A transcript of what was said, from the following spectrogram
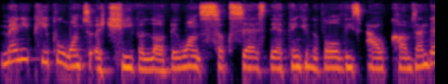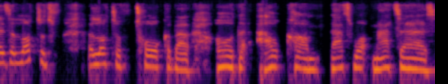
many people want to achieve a lot. They want success. They're thinking of all these outcomes. And there's a lot of a lot of talk about oh the outcome that's what matters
